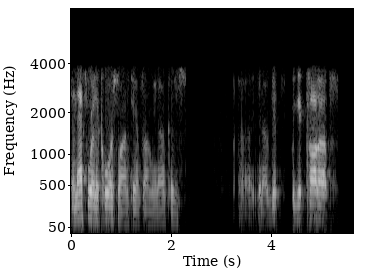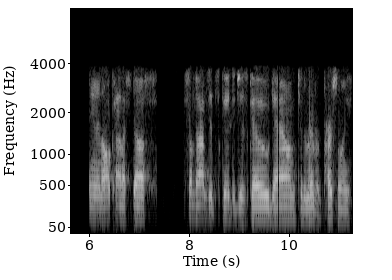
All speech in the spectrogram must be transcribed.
and that's where the chorus line came from, you know, because uh, you know, get we get caught up in all kind of stuff. Sometimes it's good to just go down to the river. Personally,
